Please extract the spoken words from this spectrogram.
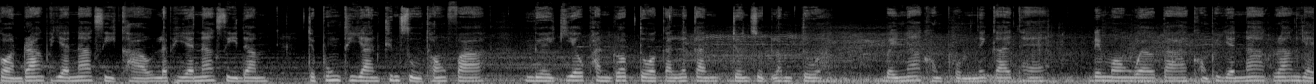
ก่อนร่างพญานาคสีขาวและพญานาคสีดำจะพุ่งทยานขึ้นสู่ท้องฟ้าเลื่อยเกี้ยวพันรอบตัวกันและกันจนสุดลำตัว ใบหน้าของผมในกายแท้ ได้มองแววตาของพญานาคร่างใหญ่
